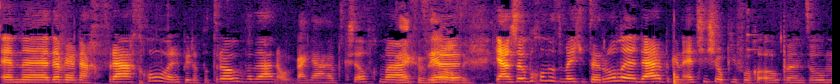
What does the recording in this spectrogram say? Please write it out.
En eh, daar werd naar gevraagd: Goh, waar heb je dat patroon vandaan? Oh, nou ja, heb ik zelf gemaakt. ja geweldig. Eh, ja, en zo begon het een beetje te rollen. En daar heb ik een Etsy shopje voor geopend om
